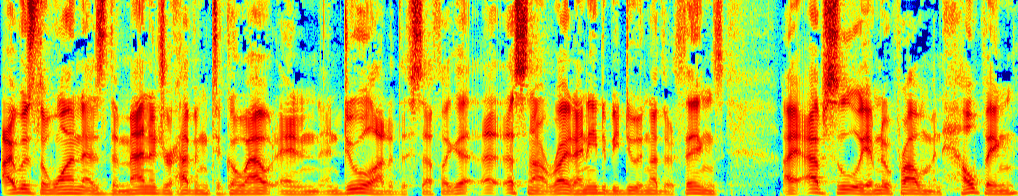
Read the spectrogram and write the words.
I, was the one as the manager having to go out and, and do a lot of this stuff. Like that, that's not right. I need to be doing other things. I absolutely have no problem in helping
